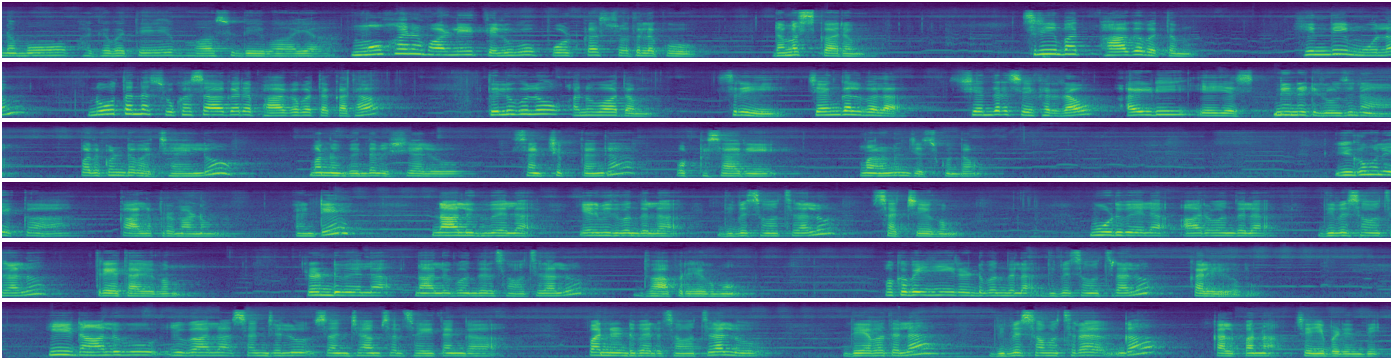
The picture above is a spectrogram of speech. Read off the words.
నమో భగవతే వాసుదేవాయ. మోహనవాణి తెలుగు పోడ్కాస్ట్ శ్రోతలకు నమస్కారం. శ్రీమద్ భాగవతం హిందీ మూలం నూతన సుఖసాగర భాగవత కథ తెలుగులో అనువాదం శ్రీ చెంగల్వల చంద్రశేఖరరావు ఐడిఏఎస్. నిన్నటి రోజున పదకొండవ అధ్యాయంలో మనం విన్న విషయాలు సంక్షిప్తంగా ఒక్కసారి మననం చేసుకుందాం. యుగముల యొక్క కాల ప్రమాణం. అంటే నాలుగు వేల ఎనిమిది వందల దివ్య సంవత్సరాలు సత్యయుగం. మూడు వేల ఆరు వందల దివ్య సంవత్సరాలు త్రేతాయుగం. రెండు వేల నాలుగు వందల సంవత్సరాలు ద్వాపరయుగము. ఒక వెయ్యి రెండు వందల దివ్య సంవత్సరాలు కలియుగము. ఈ నాలుగు యుగాల సంధ్యలు సంధ్యాంశాలు సహితంగా పన్నెండు వేల సంవత్సరాలు దేవతల దివ్య సంవత్సరంగా కల్పన చేయబడింది.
